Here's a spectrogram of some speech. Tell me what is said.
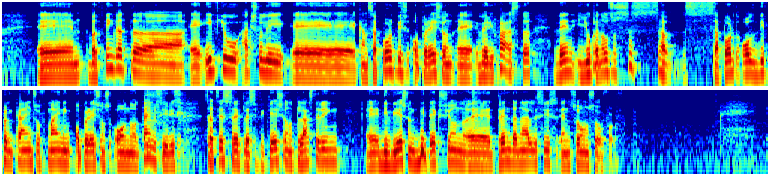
Um, but think that uh, if you actually uh, can support this operation uh, very fast, then you can also su support all different kinds of mining operations on uh, time series, such as uh, classification, clustering, uh, deviation detection, trend analysis, and so on and so forth.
